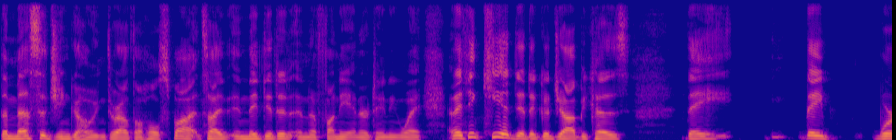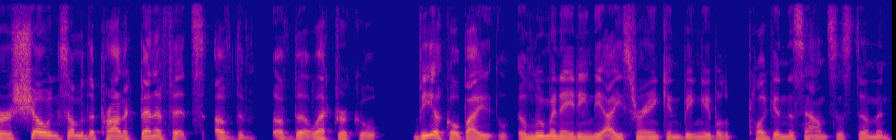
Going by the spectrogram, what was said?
the messaging going throughout the whole spot. So I, and they did it in a funny, entertaining way. And I think Kia did a good job because they they were showing some of the product benefits of the of the electrical vehicle by illuminating the ice rink and being able to plug in the sound system and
